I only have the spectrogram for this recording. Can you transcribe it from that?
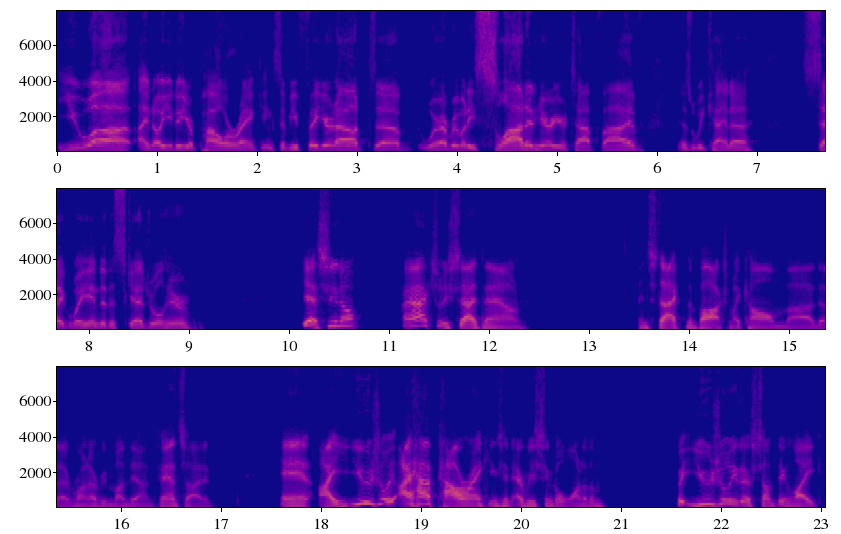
you uh, I know you do your power rankings. Have you figured out uh, where everybody's slotted here? Your top five as we kind of segue into the schedule here. Yes, you know, I actually sat down and Stacking the Box my column uh, that I run every Monday on Fansided, and I usually I have power rankings in every single one of them, but usually there's something like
